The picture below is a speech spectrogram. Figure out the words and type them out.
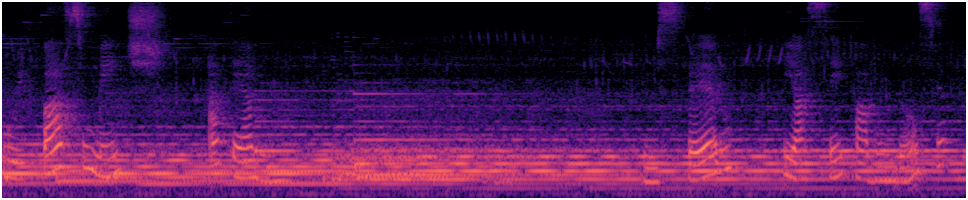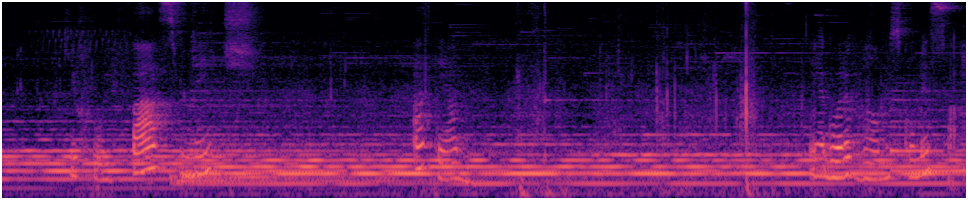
flui facilmente até a mim. Eu espero e aceito a abundância facilmente até a mim. E agora vamos começar.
